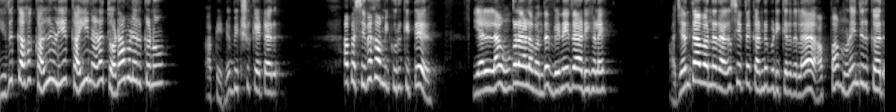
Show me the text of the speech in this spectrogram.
எதுக்காக கல்லுடைய கையினால் தொடாமல் இருக்கணும்? அப்படின்னு பிக்ஷு கேட்டார். அப்போ சிவகாமி குறுக்கிட்டு எல்லாம் உங்களால் வந்த வினைதாடிகளே. அஜந்தா வர்ண ரகசியத்தை கண்டுபிடிக்கிறதுல அப்பா முனைந்திருக்கார்.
